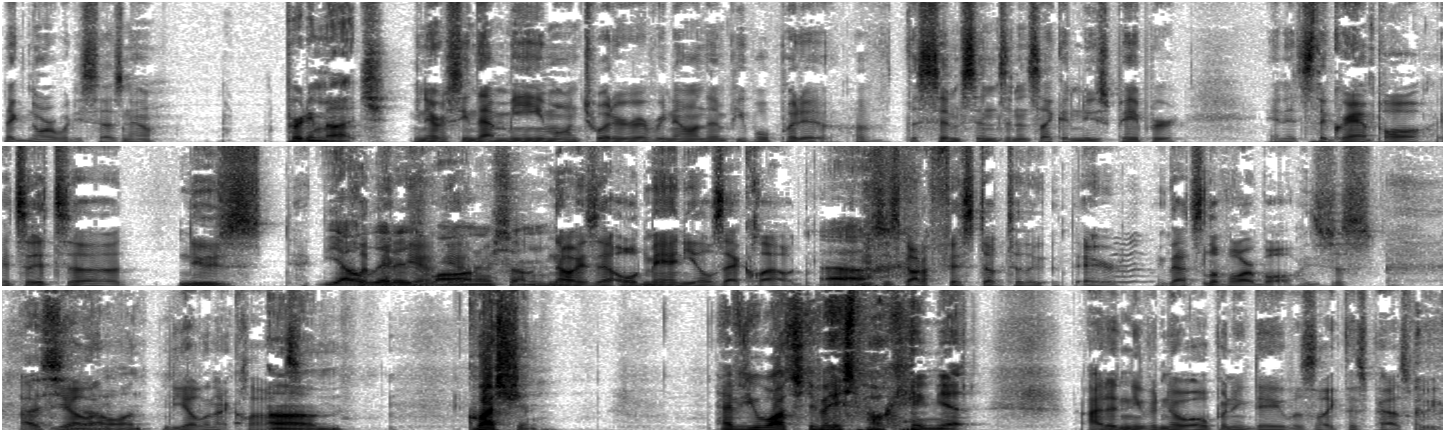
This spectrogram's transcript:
ignore what he says now. pretty much. You never seen that meme on Twitter? Every now and then, people put it of The Simpsons, and it's like a newspaper, and it's the grandpa. It's it's a news. Yelled clipping, at his yeah, lawn yeah. or something. No, he's that old man yells at cloud. Oh. He's just got a fist up to the air. Like that's LeVar Ball. He's just I've seen that yelling, one. yelling at clouds. Um, question: Have you watched a baseball game yet? I didn't even know opening day was like this past week.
